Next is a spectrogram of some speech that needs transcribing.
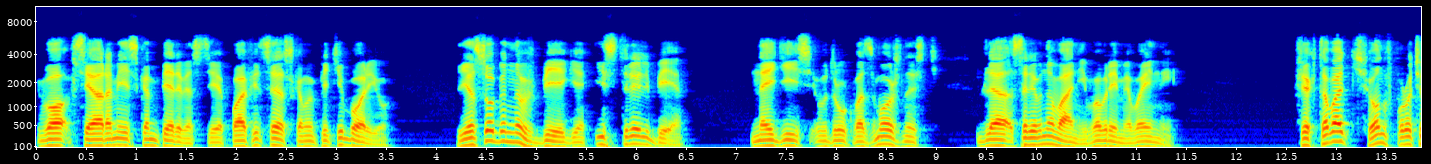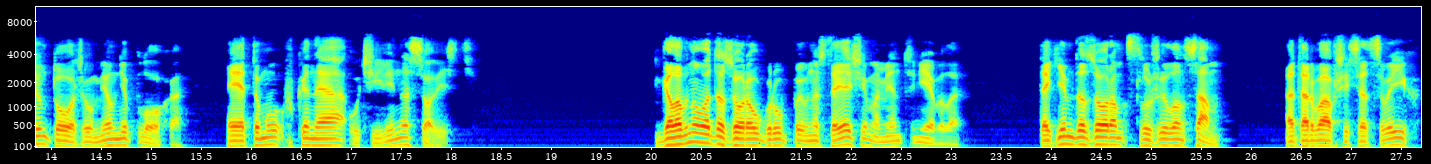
во всеармейском первенстве по офицерскому пятиборью, и особенно в беге и стрельбе. Найдись вдруг возможность для соревнований во время войны. Фехтовать он, впрочем, тоже умел неплохо. Этому в КНА учили на совесть. Головного дозора у группы в настоящий момент не было. Таким дозором служил он сам, оторвавшись от своих,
